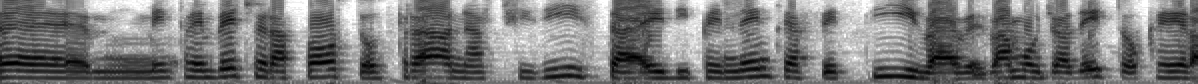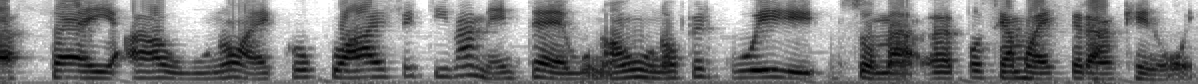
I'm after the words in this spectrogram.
eh, mentre invece il rapporto tra narcisista e dipendente affettiva avevamo già detto che era 6 a 1, ecco qua effettivamente è 1 a 1, per cui insomma eh, possiamo essere anche noi.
